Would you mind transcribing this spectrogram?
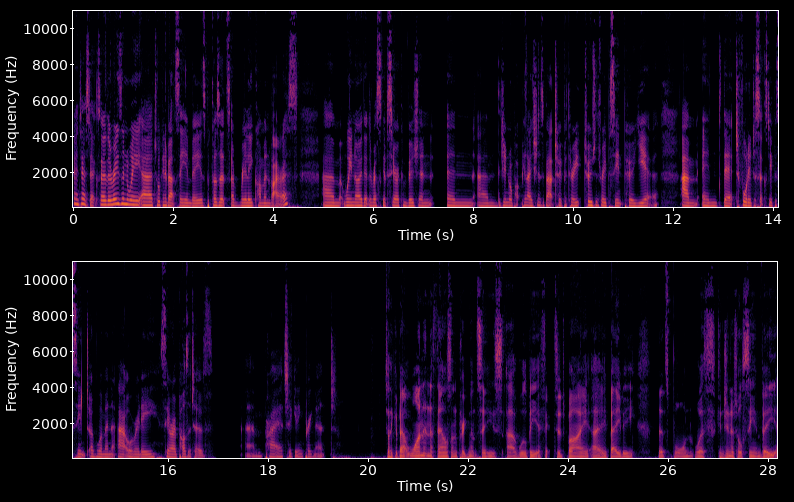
Fantastic. So, the reason we are talking about CMV is because it's a really common virus. Um, we know that the risk of seroconversion in um, the general population is about 2, per three, 2 to 3% per year, um, and that 40 to 60% of women are already seropositive um, prior to getting pregnant. So, think about one in a thousand pregnancies uh, will be affected by a baby that's born with congenital CMV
